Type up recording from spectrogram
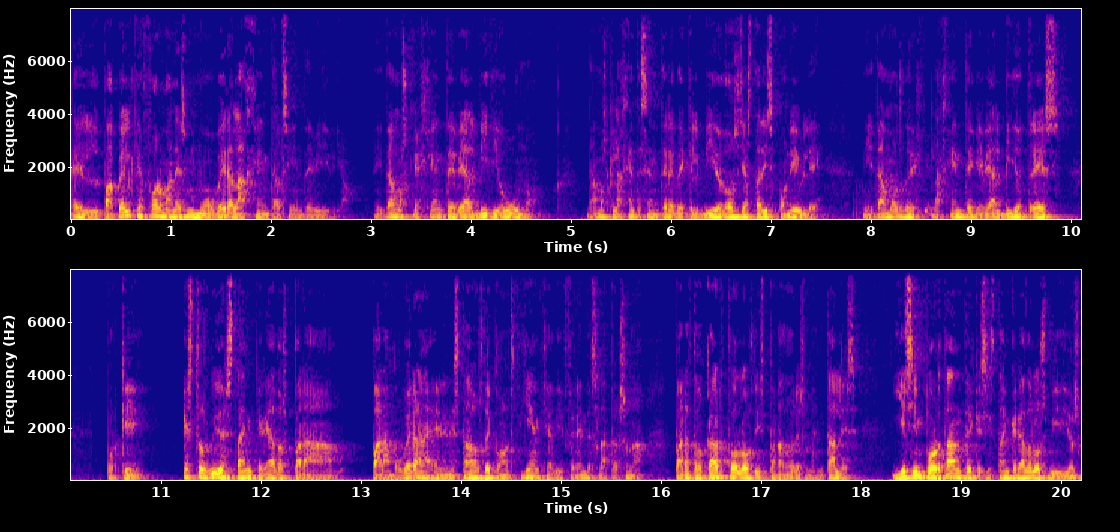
el, papel que forman es mover a la gente al siguiente vídeo. Necesitamos que gente vea el vídeo 1. Necesitamos que la gente se entere de que el vídeo 2 ya está disponible. Necesitamos de la gente que vea el vídeo 3. Porque estos vídeos están creados para, para mover en estados de conciencia diferentes a la persona, para tocar todos los disparadores mentales. Y es importante que si están creados los vídeos,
